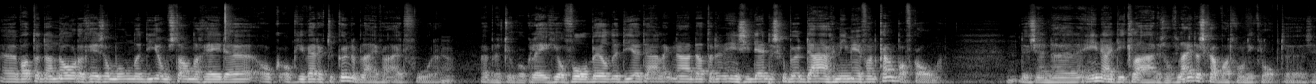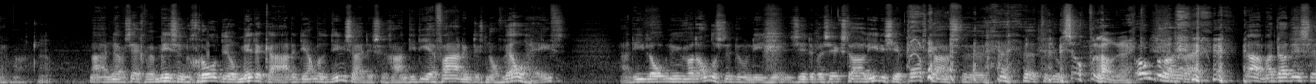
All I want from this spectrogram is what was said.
Eh, wat er dan nodig is om onder die omstandigheden ook, ook je werk te kunnen blijven uitvoeren. Ja. We hebben natuurlijk ook legio voorbeelden die uiteindelijk nadat er een incident is gebeurd dagen niet meer van het kamp afkomen. Dus een eh, eenheid die klaar is of leiderschap wat gewoon niet klopt, eh, zeg maar. Ja. Nou, en dan zeggen we missen een groot deel middenkader die allemaal de dienst uit is gegaan, die die ervaring dus nog wel heeft. Ja, die loopt nu wat anders te doen. Die zi- zitten bij Star Leadership podcast eh, te doen. is ook belangrijk. Ook belangrijk. Ja, maar dat is... Hè,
